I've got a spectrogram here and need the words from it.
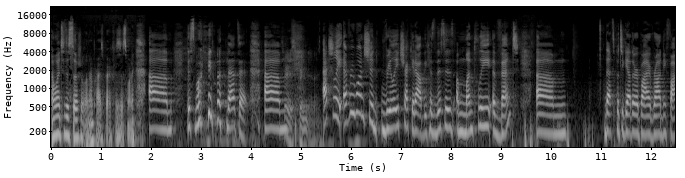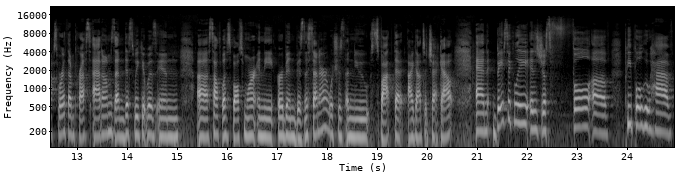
I went to the social enterprise breakfast this morning. Um, this morning, that's it. Um, Try to spring that. Actually, everyone should really check it out because this is a monthly event. Um, that's put together by Rodney Foxworth and Press Adams, and this week it was in uh, Southwest Baltimore in the Urban Business Center, which is a new spot that I got to check out. And basically, is just full of people who have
